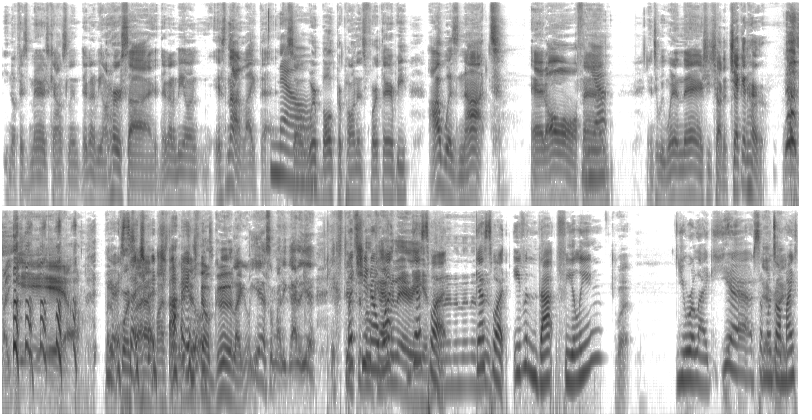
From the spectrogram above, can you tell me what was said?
you know, if it's marriage counseling, they're gonna be on her side. They're gonna be on. It's not like that. No. So we're both proponents for therapy. I was not at all, fam. Yeah. Until we went in there and she started checking her. And I was like, yeah. But You're of course, I have my stuff. It just felt good. Like, oh yeah, somebody got it. Yeah, extensive But you know what? vocabulary. Guess and what? guess what even that feeling What? you were like yeah someone's on my right.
